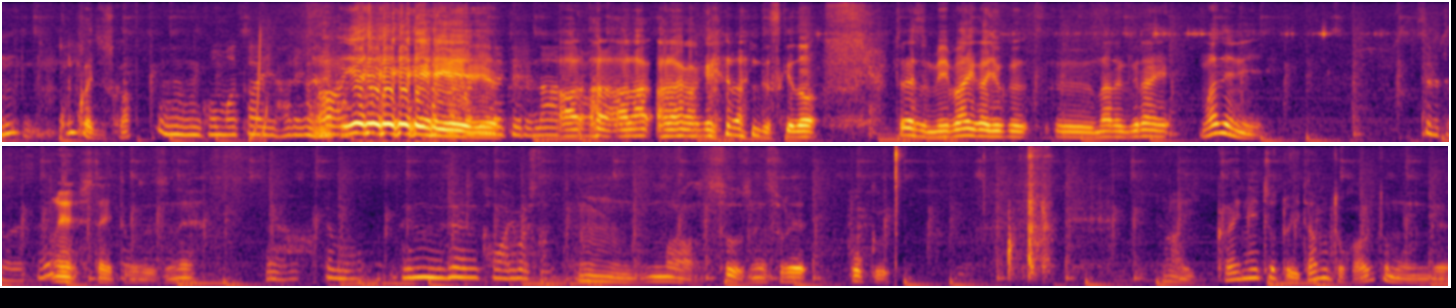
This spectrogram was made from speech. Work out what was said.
ん？今回ですか？うん細かい針があいやいやいやいやいや。あら荒掛けなんですけどとりあえず見栄えがよくうなるぐらいまでに、するってことですね？ね、したいってことですね。いやでも全然変わりましたね。うんまあそうですね。それっぽく。まあ一回ねちょっと傷むとかあると思うんで。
